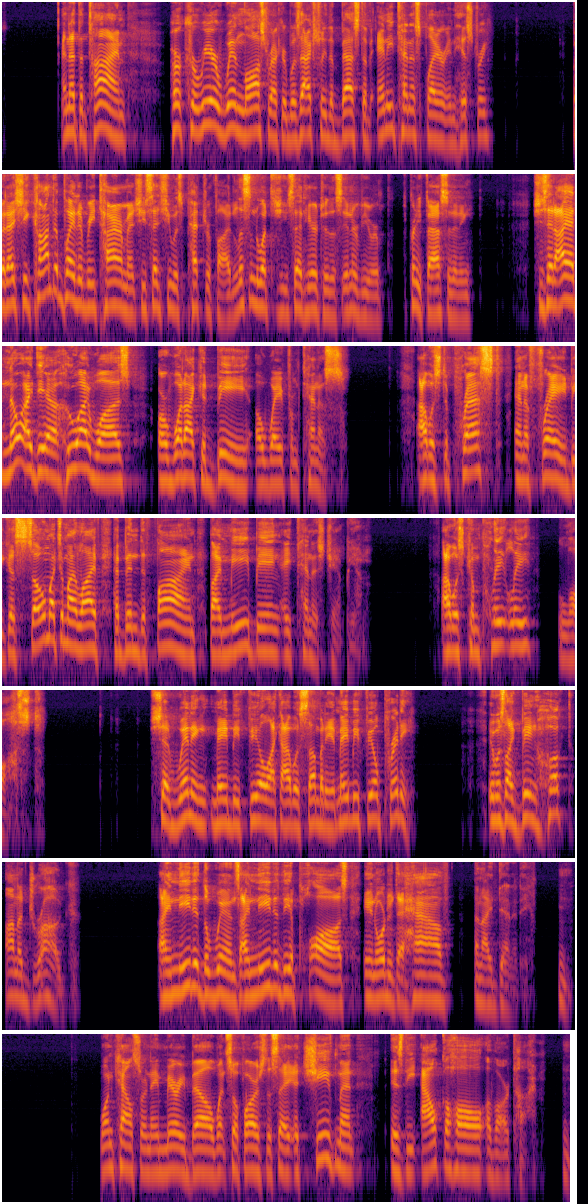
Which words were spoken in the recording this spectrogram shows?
And at the time, her career win loss record was actually the best of any tennis player in history. But as she contemplated retirement, she said she was petrified. And listen to what she said here to this interviewer. It's pretty fascinating. She said, I had no idea who I was or what I could be away from tennis. I was depressed and afraid because so much of my life had been defined by me being a tennis champion. I was completely lost. She said, winning made me feel like I was somebody. It made me feel pretty. It was like being hooked on a drug. I needed the wins, I needed the applause in order to have an identity. Hmm. One counselor named Mary Bell went so far as to say, achievement is the alcohol of our time. Hmm.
